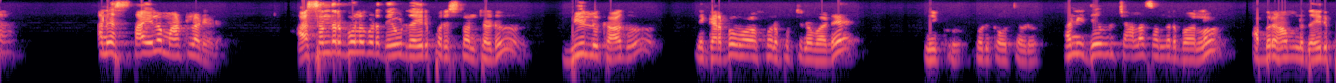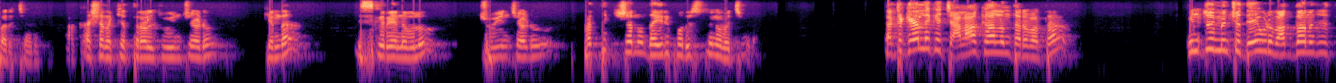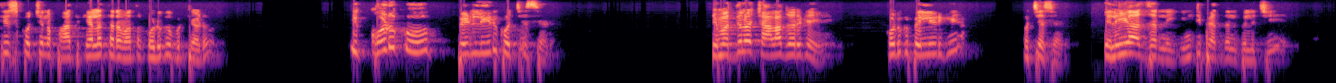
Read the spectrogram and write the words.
అనే స్థాయిలో మాట్లాడాడు. ఆ సందర్భంలో కూడా దేవుడు ధైర్యపరుస్తూ అంటాడు వీళ్ళు కాదు నీ గర్భవాసన పుట్టినవాడే నీకు కొడుకు అవుతాడు అని దేవుడు చాలా సందర్భాల్లో అబ్రహాంను ధైర్యపరిచాడు. ఆకాశ నక్షత్రాలు చూపించాడు కింద ఇసుక రేణువులు చూపించాడు ప్రతి క్షణం ధైర్యపరుస్తూనే వచ్చాడు. అటకేళ్ళకి చాలా కాలం తర్వాత ఇంచుమించు దేవుడు వాగ్దానం చేసి తీసుకొచ్చిన పాతికేళ్ళ తర్వాత కొడుకు పుట్టాడు. ఈ కొడుకు పెళ్ళిడికి వచ్చేసాడు. ఈ మధ్యలో చాలా దొరికాయి కొడుకు పెళ్ళిడికి వచ్చేసాడు. ఎలియాజర్ని ఇంటి పెద్దని పిలిచి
